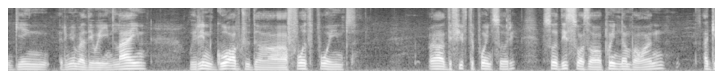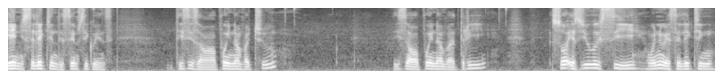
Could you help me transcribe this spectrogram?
again remember they were in line. We didn't go up to the fourth point uh, the fifth point sorry. So this was our point number one. Again you select in the same sequence. This is our point number two. This is our point number three. So as you will see when we are selecting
